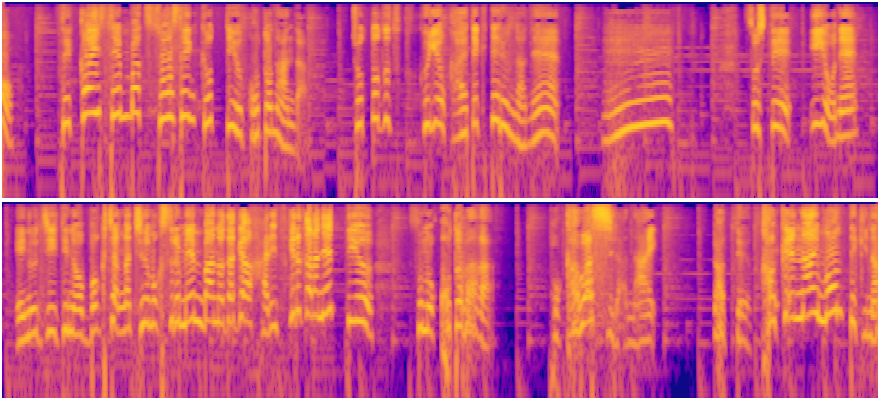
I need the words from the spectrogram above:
も、世界選抜総選挙っていうことなんだ。ちょっとずつくくりを変えてきてるんだね。うーん。そして、いいよね。NGT の僕ちゃんが注目するメンバーのだけは貼り付けるからねっていう、その言葉が他は知らない。だって関係ないもん的な。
